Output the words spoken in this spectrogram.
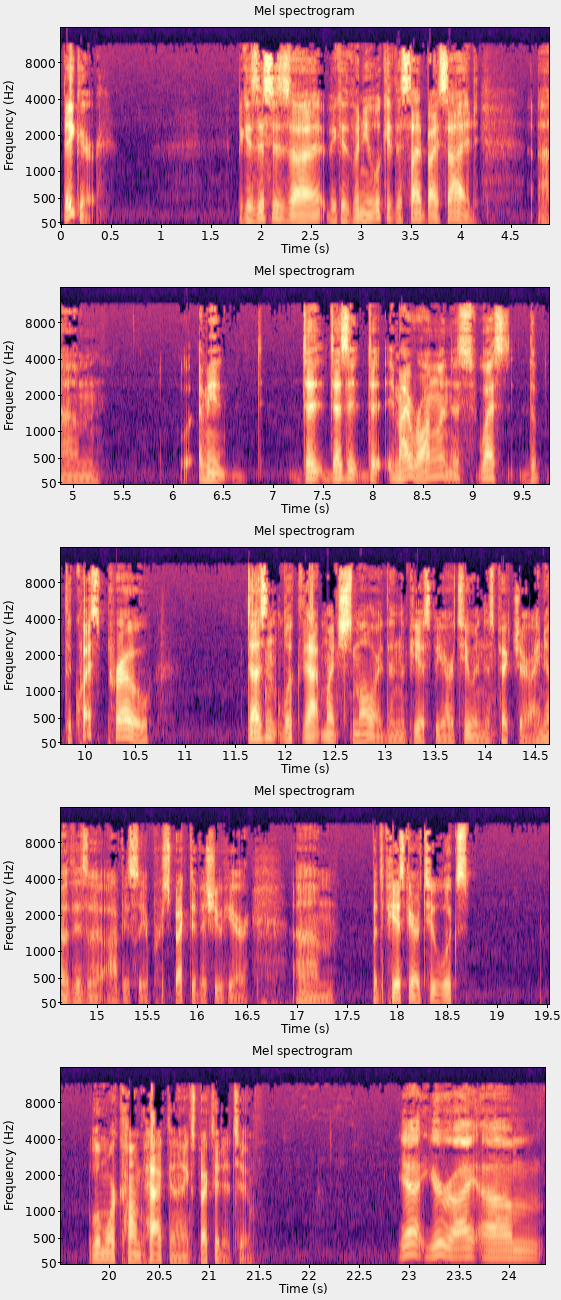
bigger because this is uh, because when you look at this side by side, um, I mean, does, does it? Do, am I wrong on this, Wes? The the Quest Pro doesn't look that much smaller than the PSVR two in this picture. I know there's a, obviously a perspective issue here, um, but the PSVR two looks a little more compact than I expected it to. Yeah, you're right. Um,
